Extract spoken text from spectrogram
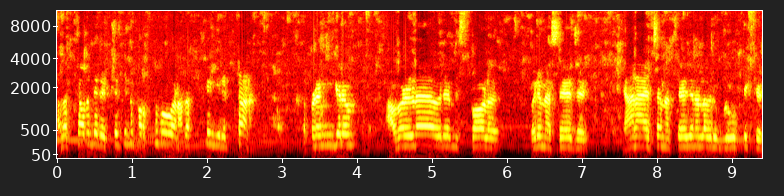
അതൊക്കെ അവന്റെ ലക്ഷ്യത്തിന് പുറത്തു പോവുകയാണ് അതൊക്കെ ഇരുട്ടാണ്. എപ്പോഴെങ്കിലും അവളുടെ ഒരു മിസ് കോൾ ഒരു മെസ്സേജ് ഞാൻ അയച്ച മെസ്സേജിനുള്ള ഒരു ബ്ലൂ ടിക്ക്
